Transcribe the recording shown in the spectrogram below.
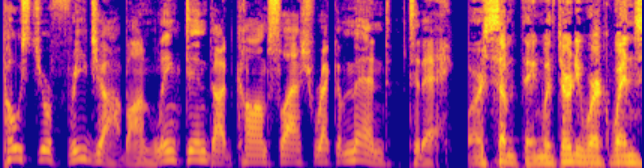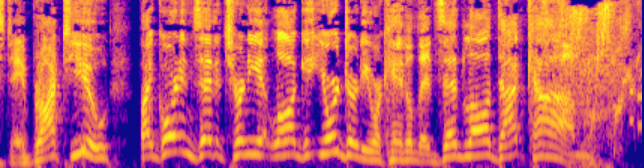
Post your free job on linkedin.com slash recommend today. or something with Dirty Work Wednesday. Brought to you by Gordon Zed, attorney at law. Get your dirty work handled at zedlaw.com.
